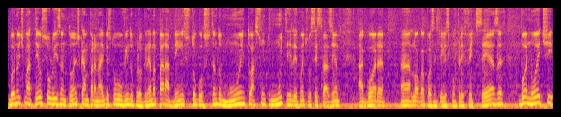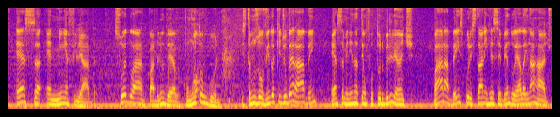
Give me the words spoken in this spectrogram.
Boa noite, Matheus. Sou Luiz Antônio de Carmo Paranaíba. Estou ouvindo o programa. Parabéns, estou gostando muito. Assunto muito relevante vocês trazendo agora, ah, logo após a entrevista com o prefeito César. Boa noite, essa é minha filhada. Sou Eduardo, padrinho dela, com muito oh. orgulho. Estamos ouvindo aqui de Uberaba, hein? Essa menina tem um futuro brilhante. Parabéns por estarem recebendo ela aí na rádio.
